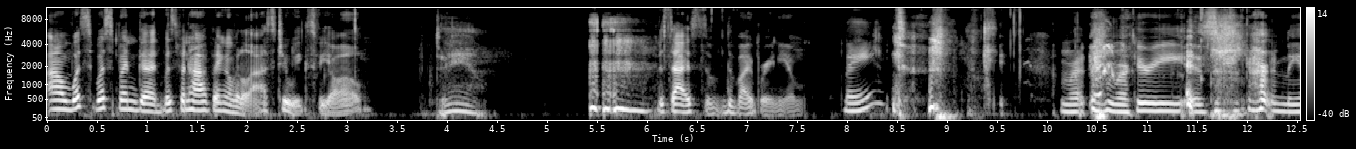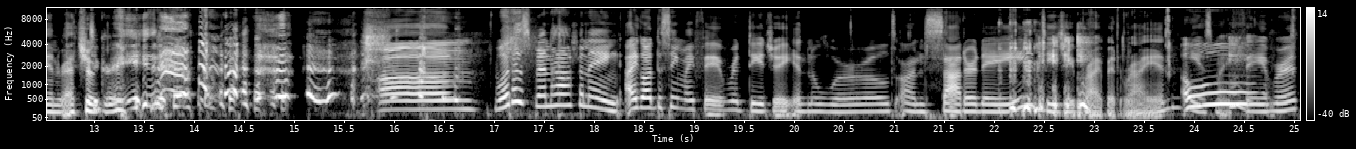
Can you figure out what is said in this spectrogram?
um, what's what's been good? What's been happening over the last two weeks for y'all? Damn. Besides the, the vibranium. Right? Mer- Mercury is currently in retrograde. um, what has been happening? I got to see my favorite DJ in the world on Saturday, DJ Private Ryan. Oh. He is my Oh. favorite.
